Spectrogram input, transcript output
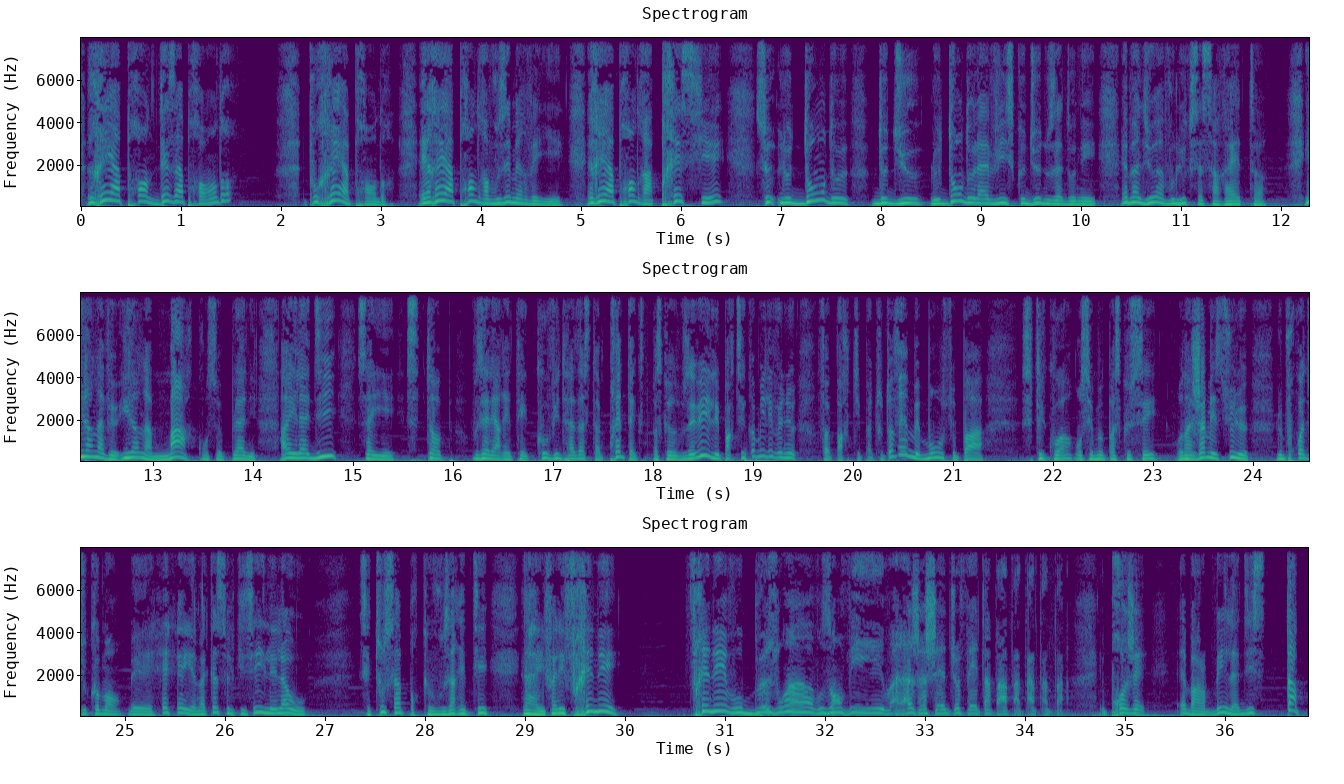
réapprendre, désapprendre pour réapprendre et réapprendre à vous émerveiller, réapprendre à apprécier ce, le don de, de Dieu, le don de la vie, ce que Dieu nous a donné. Eh ben Dieu a voulu que ça s'arrête. Il en avait, il en a marre qu'on se plaigne. Ah, il a dit, ça y est, stop, vous allez arrêter. Covid, c'est un prétexte parce que vous avez, il est parti comme il est venu. Enfin, parti pas tout à fait, mais bon, c'est pas, c'était quoi? On sait même pas ce que c'est. On n'a jamais su le, le pourquoi du comment. Mais il y en a qu'un seul qui sait, il est là-haut. C'est tout ça pour que vous arrêtiez. Ah, il fallait freiner freinez vos besoins, vos envies, voilà, j'achète, je fais, ta, ta, ta, ta, ta, ta. Et projet. Et eh ben, il a dit stop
